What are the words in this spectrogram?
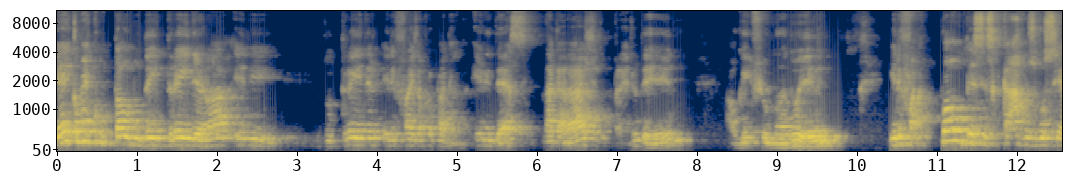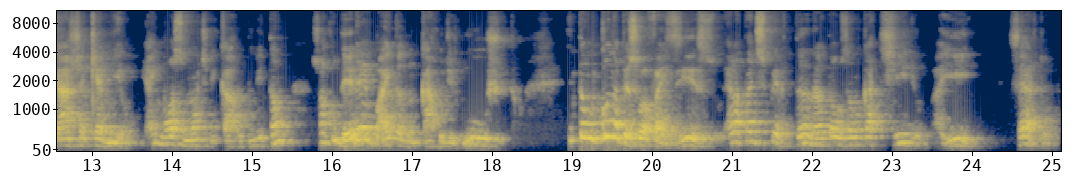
E aí, como é que o tal do day trader lá, ele, do trader, ele faz a propaganda? Ele desce na garagem do prédio dele, alguém filmando ele, e ele fala: qual desses carros você acha que é meu? E aí mostra um monte de carro bonitão, só que o dele é baita de um carro de luxo e tal. Então, quando a pessoa faz isso, ela está despertando, ela está usando gatilho aí, certo?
